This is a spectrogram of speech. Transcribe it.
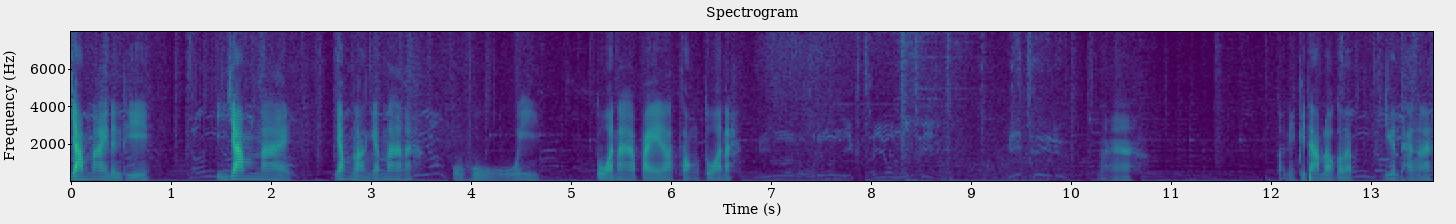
ย้ำหน้าหนึ่งทีย้ำหน้าย่ำหลังย่ำหน้านะโอ้โหตัวหน้าไปละสองตัวนะมาตอนนี้พี่ดำเราก็แบบยืนทั้งนะ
